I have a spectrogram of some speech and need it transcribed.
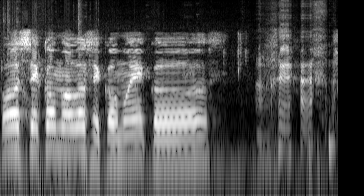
Vos sé como, vos sé como ecos.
